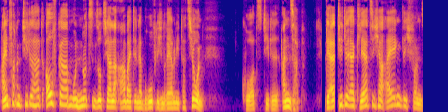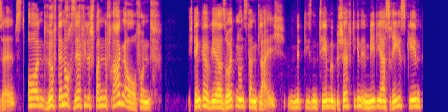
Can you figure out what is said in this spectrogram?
einfachen Titel hat, Aufgaben und Nutzen sozialer Arbeit in der beruflichen Rehabilitation. Kurztitel ANSAP. Der Titel erklärt sich ja eigentlich von selbst und wirft dennoch sehr viele spannende Fragen auf. Und ich denke, wir sollten uns dann gleich mit diesen Themen beschäftigen, in Medias Res gehen.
